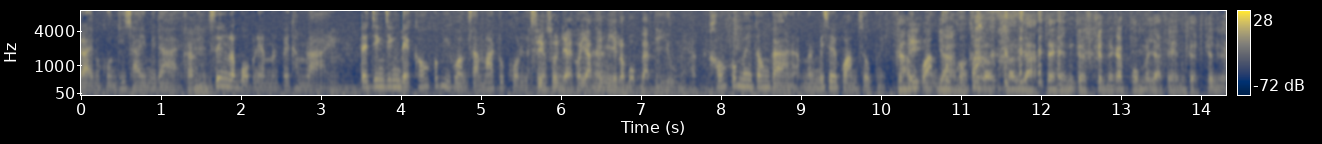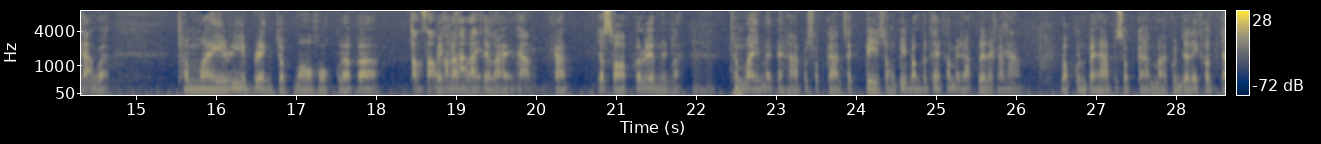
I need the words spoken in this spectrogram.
กลายเป็นคนที่ใช้ไม่ได้ ครับ ซึ่งระบบเนี่ยมันไปทำลายอืมแต่จริง ๆ เด็กเขาก็มีความสามารถทุกคนแหละเสียงส่วนใหญ่เขาอยากให้มีระบบแบบนี้อยู่ไหมครับ เขาก็ไม่ต้องการอะมันไม่ใช่ความสุขเนี่ยทีเป็นี้นความอีกอทุย่ากงข์ของเขา ที่เราเราอยากจะเห็นเกิดขึ้นนะครับ ผมอยากจะเห็นเกิดขึ้นก็ครับ คือว่าทำไมรีบเร่งจบม .6 แล้วก็ต้องสอบไปเข้าเข้ามหาหาลัวิยทยาลัยครับ ครับ จะสอบก็เรื่องหนึ่งแหละทำไมไม่ไปหาประสบการณ์สักปีสองปีบางประเทศเขาไม่รับเลยนะครับ ครับ บอกคุณไปหาประสบการณ์มา คุณจะได้เข้าใจ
